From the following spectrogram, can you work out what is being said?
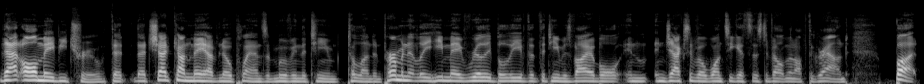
that all may be true. That that Shad Khan may have no plans of moving the team to London permanently. He may really believe that the team is viable in in Jacksonville once he gets this development off the ground. But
